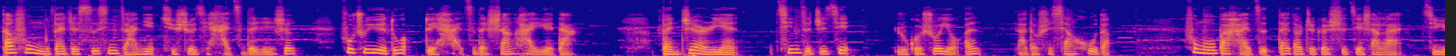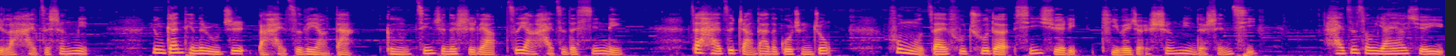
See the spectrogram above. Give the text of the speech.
当父母带着私心杂念去设计孩子的人生，付出越多，对孩子的伤害越大。本质而言，亲子之间。如果说有恩，那都是相互的。父母把孩子带到这个世界上来，给予了孩子生命，用甘甜的乳汁把孩子喂养大，更用精神的食粮滋养孩子的心灵。在孩子长大的过程中，父母在付出的心血里体味着生命的神奇。孩子从牙牙学语、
